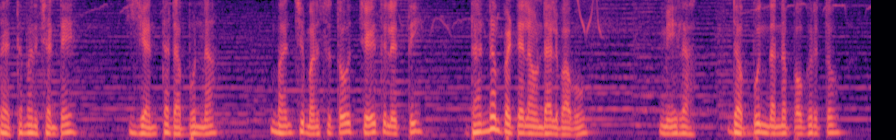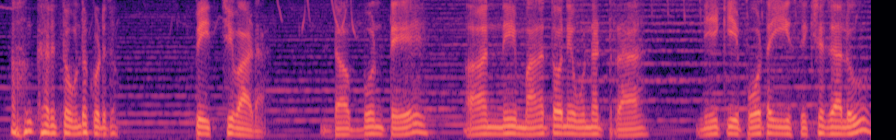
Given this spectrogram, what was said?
పెద్ద మనిషి అంటే ఎంత డబ్బున్నా మంచి మనసుతో చేతులెత్తి దండం పెట్టేలా ఉండాలి బాబు. మీలా డబ్బుందన్న పొగరుతో అహంకారంతో ఉండకూడదు. పిచ్చివాడ డబ్బుంటే అన్నీ మనతోనే ఉన్నట్రా. నీకీ పూట ఈ శిక్ష జాలు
